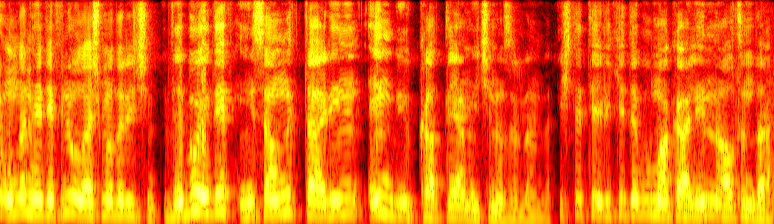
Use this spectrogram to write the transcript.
onların hedefine ulaşmaları için. Ve bu hedef insanlık tarihinin en büyük katliamı için hazırlandı. İşte tehlike de bu makalenin altında.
